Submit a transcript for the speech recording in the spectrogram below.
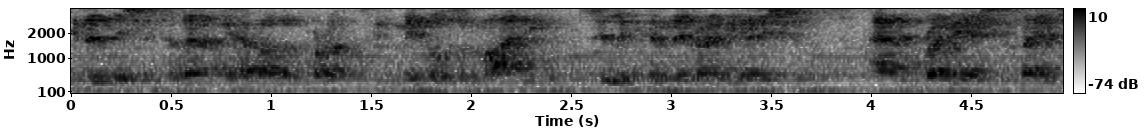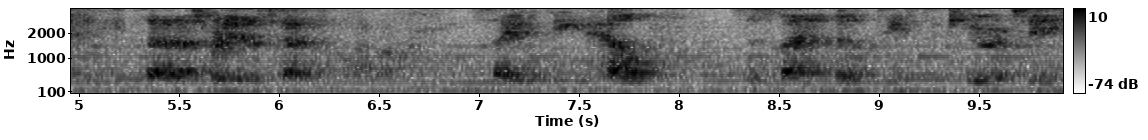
In addition to that, we have other products in minerals and mining, silicon irradiations, and radiation safety. So that's really the scope of my role. Safety, health, sustainability, security,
